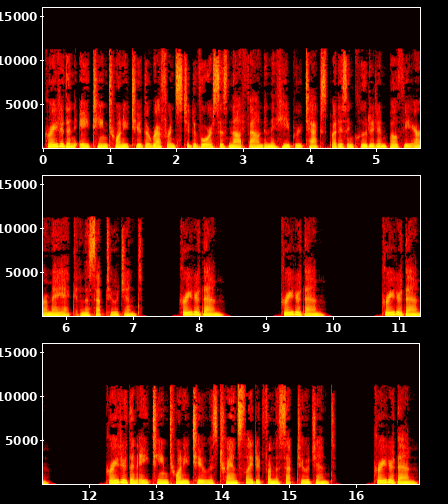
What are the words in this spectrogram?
Greater than 1822 The reference to divorce is not found in the Hebrew text but is included in both the Aramaic and the Septuagint. Greater than. Greater than. Greater than. Greater than 1822 is translated from the Septuagint. Greater than.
